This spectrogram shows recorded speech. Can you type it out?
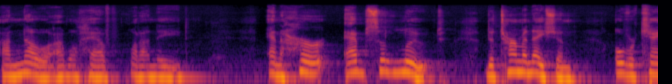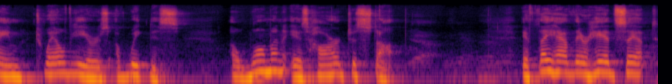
I know I will have what I need. And her absolute determination overcame 12 years of weakness a woman is hard to stop. If they have their head set,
